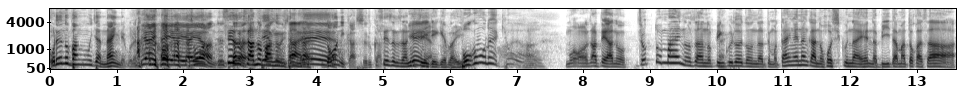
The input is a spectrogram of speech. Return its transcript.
俺の番組じゃないんでこれ。いやいやいやいや。いやそうなんです。清則さんの番組だから清則さんがはいどうにかするか。ら清則さんについていけばいい。僕もね今日もうだってあのちょっと前のさあのピンク・ロイドになっても大概なんかあの欲しくない変なビー玉とかさ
